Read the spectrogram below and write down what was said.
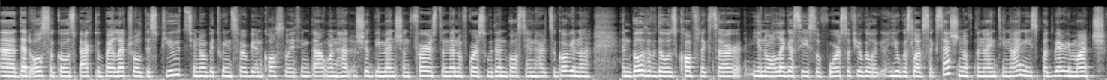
Uh, that also goes back to bilateral disputes, you know, between Serbia and Kosovo. I think that one had, should be mentioned first, and then of course within Bosnia and Herzegovina. And both of those conflicts are, you know, legacies of wars of Yugoslav succession of the 1990s, but very much,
